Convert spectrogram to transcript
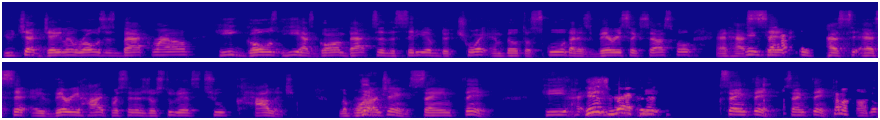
you check Jalen Rose's background. He goes, he has gone back to the city of Detroit and built a school that is very successful and has exactly. sent has has sent a very high percentage of students to college. LeBron yes. James, same thing. He his he, record he, same thing. Same thing. Come on. Uh,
